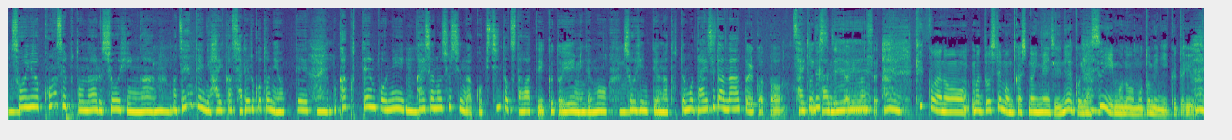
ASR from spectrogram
うん、そういうコンセプトのある商品が、うん、まあ、全店に配下されることによって、はい、各店舗に会社の趣旨がこうきちんと伝わっていくという意味でも、うん、商品っていうのはとても大事だなということを最近感じております。すね、はい、結構あの、まあ、どうしても昔のイメージでねこう安いものを求めに行くというか、はい、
